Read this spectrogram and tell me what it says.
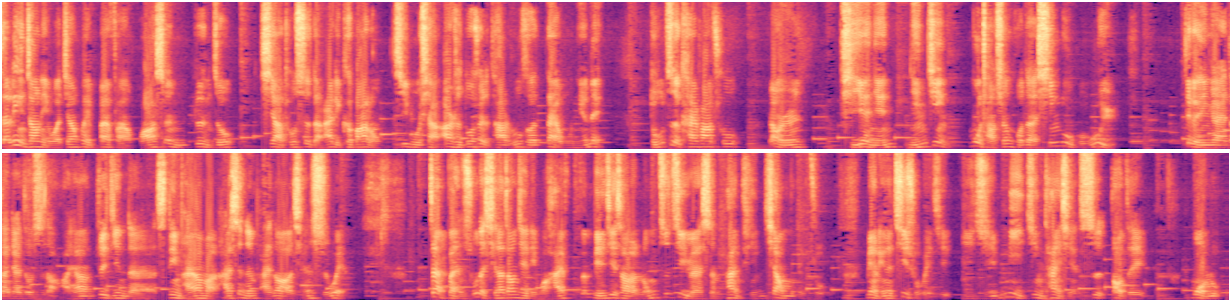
在另一章里，我将会拜访华盛顿州西雅图市的埃里克巴隆，记录下二十多岁的他如何在五年内独自开发出让人。体验宁宁静牧场生活的新入谷物语，这个应该大家都知道，好像最近的 Steam 排行榜还是能排到前十位。在本书的其他章节里，我还分别介绍了《龙之纪元》审判庭项目组面临的技术危机，以及《秘境探险四：盗贼末路》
